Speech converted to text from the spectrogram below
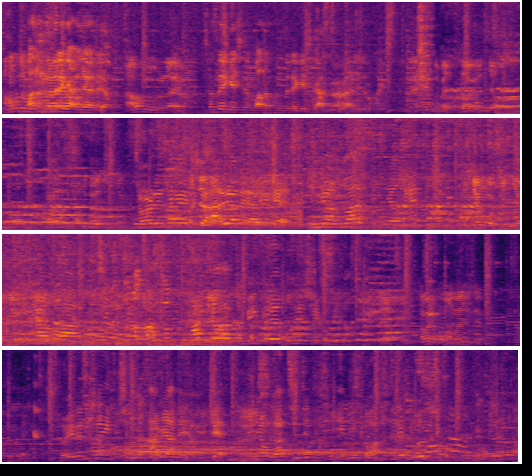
아무도 많은 분들에게 알려야 돼요. 아무도 몰라요. 전 세계에 계시는 많은 분들에게 저희 아스트를 알리도록 하겠습니다. 저를 사랑해주신 아리안의 야에게 인형과 인형의 인형과 빈형이요. 인형과 하트와 윙크 보내주실 겁니다 네. 카메라 보고 한번 해주세요. 저희를 사랑해주시는 아리안의 양에게 인형과 진진형이 윙크와 하트를 보여주실 겁니다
